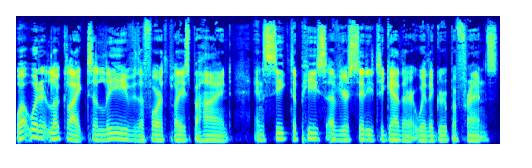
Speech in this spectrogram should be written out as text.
What would it look like to leave the fourth place behind and seek the peace of your city together with a group of friends?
